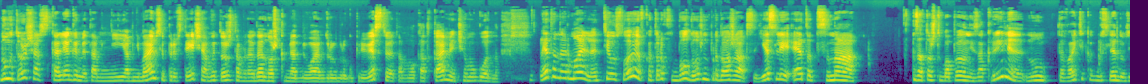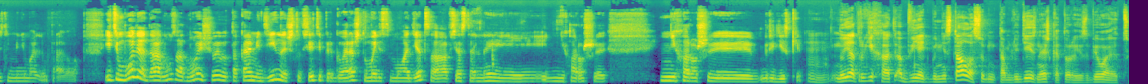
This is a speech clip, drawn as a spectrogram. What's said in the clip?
Ну, мы тоже сейчас с коллегами там не обнимаемся при встрече, а мы тоже там иногда ножками отбиваем друг другу приветствия, там, локотками, чем угодно. Это, наверное, нормально. Это те условия, в которых футбол должен продолжаться. Если это цена за то, чтобы АПЛ не закрыли, ну, давайте как бы следовать этим минимальным правилам. И тем более, да, ну, заодно еще и вот такая медийность, что все теперь говорят, что Мэдисон молодец, а все остальные нехорошие нехорошие редиски. Ну, я других обвинять бы не стал, особенно там людей, знаешь, которые забивают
